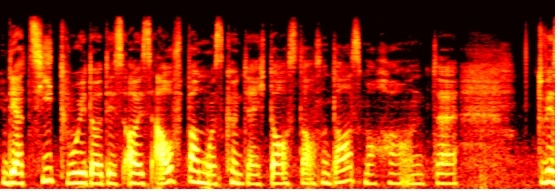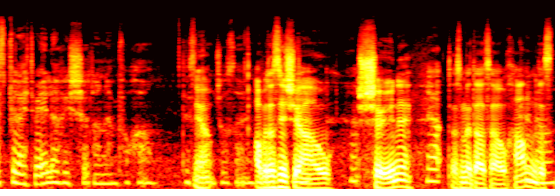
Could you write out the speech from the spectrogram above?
in der Zeit, wo ich da das alles aufbauen muss, könnte ich eigentlich das, das und das machen. Und äh, du wirst vielleicht wählerischer dann einfach auch. Das Ja. kann schon sein. Aber das ist ja auch das Schöne, Ja. dass man das auch kann. Genau. Das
